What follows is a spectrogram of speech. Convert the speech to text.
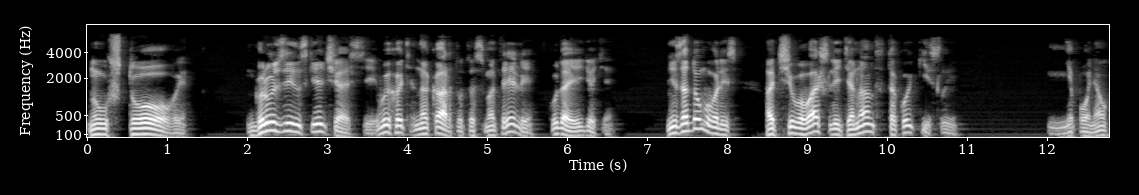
Ну что вы? Грузинские части. Вы хоть на карту-то смотрели, куда идете? Не задумывались, отчего ваш лейтенант такой кислый? Не понял.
